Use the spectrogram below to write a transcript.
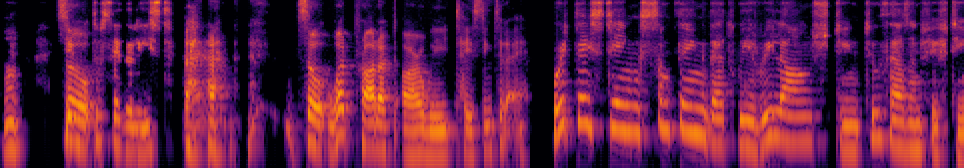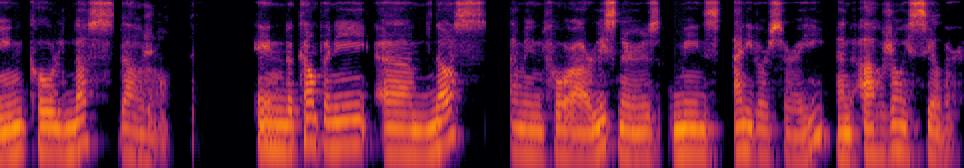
so to say the least. so what product are we tasting today? We're tasting something that we relaunched in 2015 called Noces d'Argent in the company, um, noces, I mean, for our listeners, means anniversary, and argent is silver.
